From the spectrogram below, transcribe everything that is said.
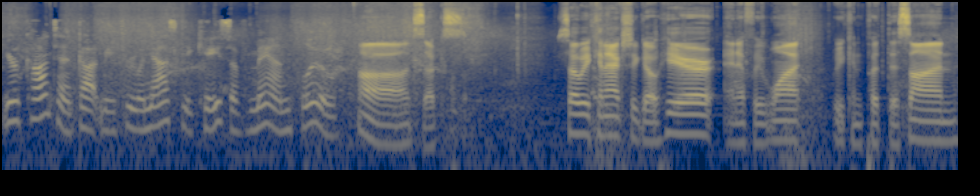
Your content got me through a nasty case of man flu. Aw, that sucks. So we can actually go here, and if we want, we can put this on.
